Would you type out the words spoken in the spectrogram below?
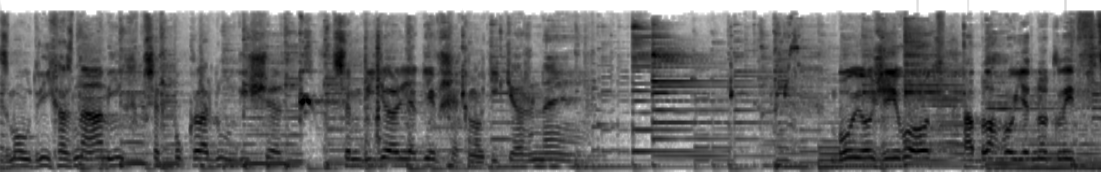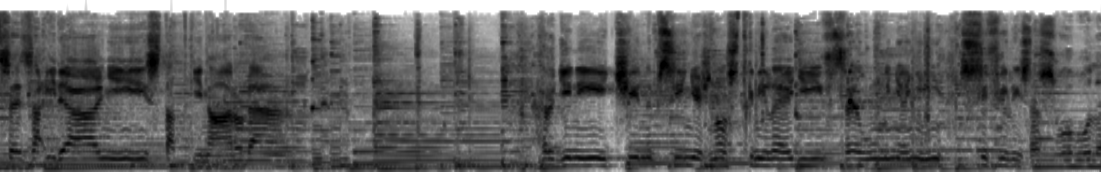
Z moudrých a známých předpokladů vyšet jsem viděl, jak je všechno titěrné. Boj o život a blaho jednotlivce za ideální statky národa. Hrdiný čin, psí něžnost k milé dívce, umění, syfilis a svoboda.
